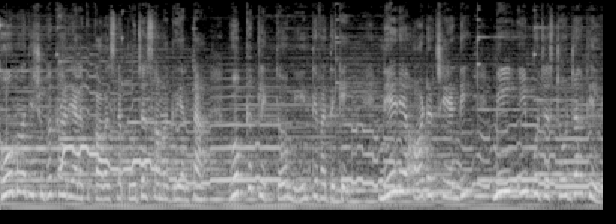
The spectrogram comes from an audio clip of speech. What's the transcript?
హోమాది శుభకార్యాలకు కావలసిన పూజా సామాగ్రి అంతా ఒక్క క్లిక్తో మీ ఇంటి వద్దకే. నేడే ఆర్డర్ చేయండి మీ ఈ Pooja store dot in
